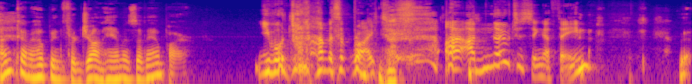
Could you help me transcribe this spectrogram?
I'm kind of hoping for Jon Hamm as a vampire. You want Jon Hamm as a right? I, I'm noticing a theme.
